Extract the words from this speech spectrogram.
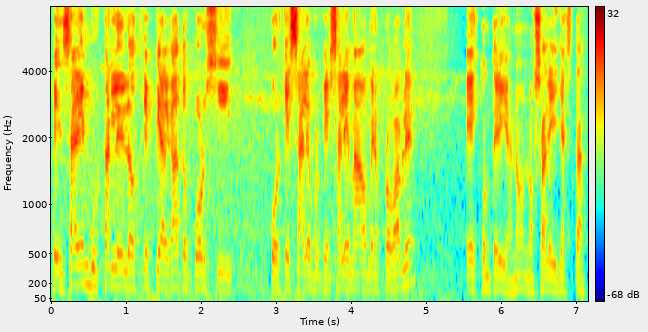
pensar en buscarle los tres pies al gato por si... Porque sale o porque sale más o menos probable es tontería, ¿no? No sale y ya está.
